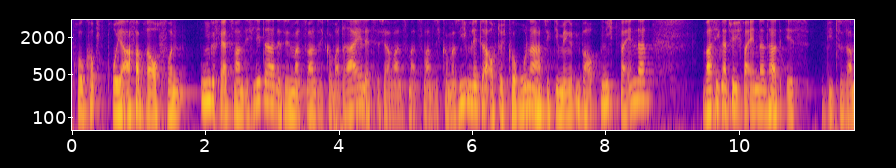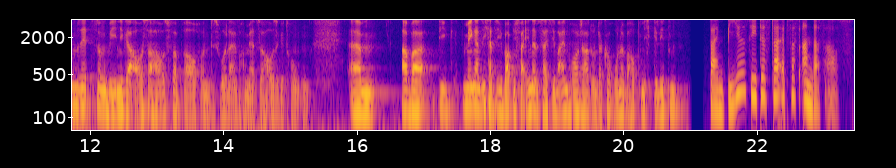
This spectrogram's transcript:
pro Kopf pro Jahr Verbrauch von ungefähr 20 Liter. Das sind mal 20,3. Letztes Jahr waren es mal 20,7 Liter. Auch durch Corona hat sich die Menge überhaupt nicht verändert. Was sich natürlich verändert hat, ist die Zusammensetzung, weniger Außerhausverbrauch und es wurde einfach mehr zu Hause getrunken. Ähm, aber die Menge an sich hat sich überhaupt nicht verändert. Das heißt, die Weinbranche hat unter Corona überhaupt nicht gelitten. Beim Bier sieht es da etwas anders aus.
